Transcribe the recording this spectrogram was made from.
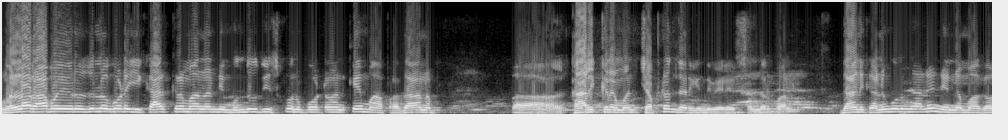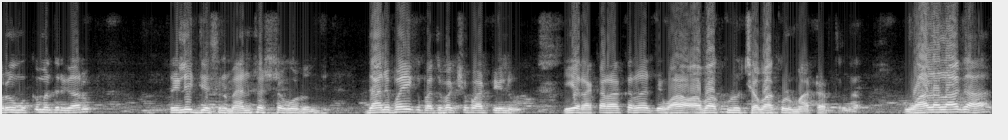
మళ్ళా రాబోయే రోజుల్లో కూడా ఈ కార్యక్రమాలన్నీ ముందుకు తీసుకొని పోవటానికే మా ప్రధాన కార్యక్రమం అని చెప్పడం జరిగింది వేరే సందర్భాల్లో. దానికి అనుగుణంగానే నిన్న మా గౌరవ ముఖ్యమంత్రి గారు రిలీజ్ చేసిన మేనిఫెస్టో కూడా ఉంది. దానిపై ప్రతిపక్ష పార్టీలు ఏ రకరకాల అవాకులు చవాకులు మాట్లాడుతున్నారు. వాళ్ళలాగా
